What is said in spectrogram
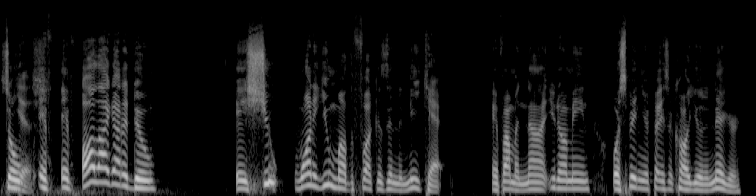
So Yes. if if all I gotta do is shoot one of you motherfuckers in the kneecap, if I'm a non, you know what I mean, or spit in your face and call you a nigger,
